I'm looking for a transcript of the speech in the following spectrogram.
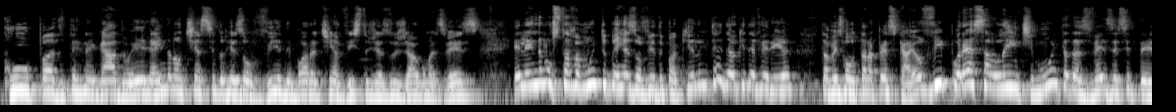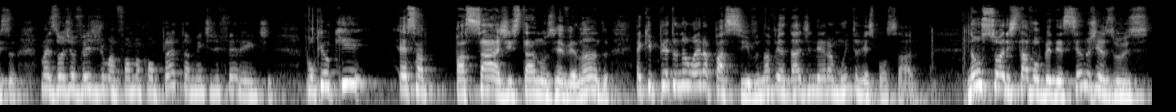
culpa de ter negado ele, ainda não tinha sido resolvido, embora tinha visto Jesus já algumas vezes. Ele ainda não estava muito bem resolvido com aquilo e entendeu que deveria talvez voltar a pescar. Eu vi por essa lente muitas das vezes esse texto, mas hoje eu vejo de uma forma completamente diferente. Porque o que essa passagem está nos revelando é que Pedro não era passivo, na verdade ele era muito responsável. Não só ele estava obedecendo Jesus,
